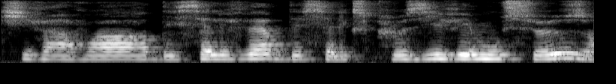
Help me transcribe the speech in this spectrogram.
qui va avoir des selles vertes, des selles explosives et mousseuses.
